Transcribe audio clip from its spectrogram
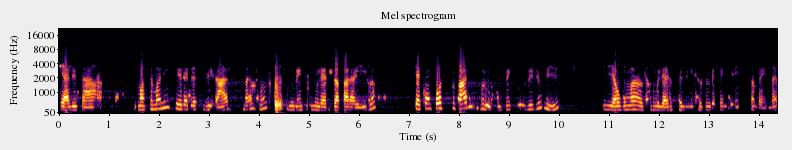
realizar uma semana inteira de atividades, né, junto com o movimento de mulheres da Paraíba, que é composto por vários grupos, inclusive o LIS, e algumas mulheres feministas independentes também, né?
